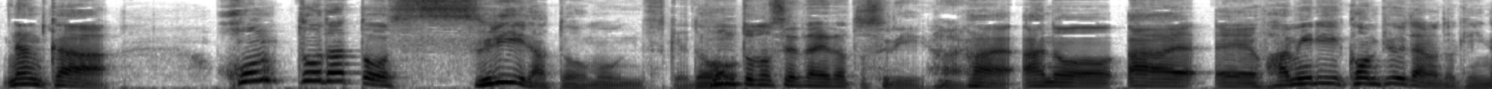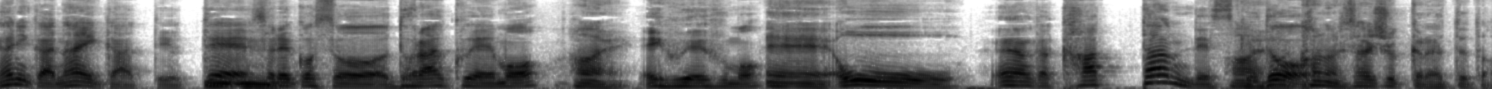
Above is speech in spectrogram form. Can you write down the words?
なんか本当だと3だと思うんですけど。本当の世代だと3。はい。はい。あの、あえーファミリーコンピューターの時に何かないかって言って、うんそれこそドラクエも、はい。FF も、ええおお。なんか買ったんですけはいど、かなり最初からやってた。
